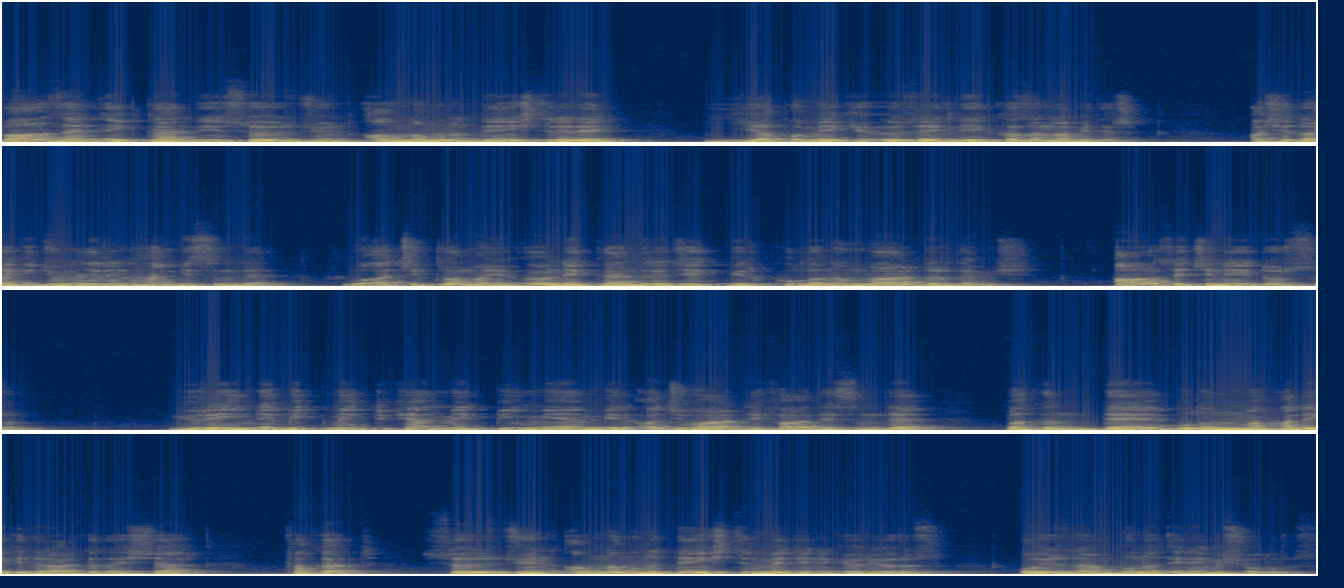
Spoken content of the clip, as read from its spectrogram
bazen eklendiği sözcüğün anlamını değiştirerek yapım eki özelliği kazanabilir. Aşağıdaki cümlelerin hangisinde bu açıklamayı örneklendirecek bir kullanım vardır demiş. A seçeneği dursun. Yüreğinde bitmek tükenmek bilmeyen bir acı vardı ifadesinde. Bakın D bulunma halekidir arkadaşlar. Fakat sözcüğün anlamını değiştirmediğini görüyoruz. O yüzden bunu elemiş oluruz.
